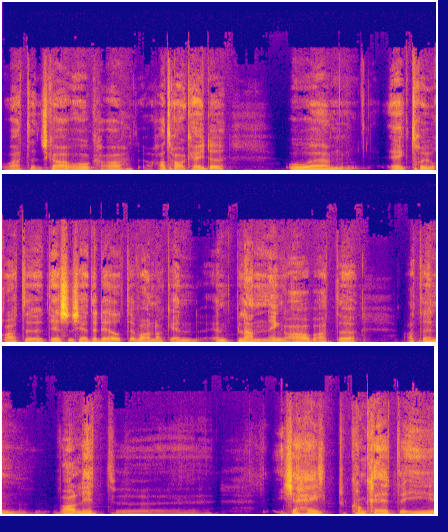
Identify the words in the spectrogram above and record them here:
og at den skal òg ha, ha takhøyde. Og um, jeg tror at det som skjedde der, det var nok en, en blanding av at, at en var litt uh, ikke helt konkrete i,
